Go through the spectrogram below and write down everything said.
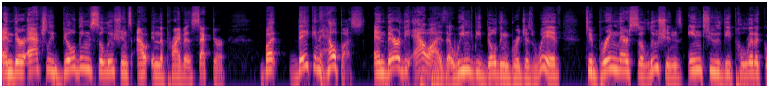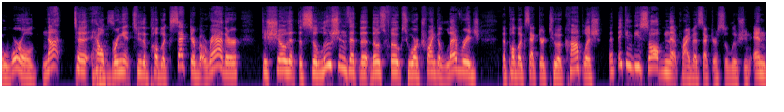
And they're actually building solutions out in the private sector, but they can help us. And they're the allies that we need to be building bridges with to bring their solutions into the political world, not to help Yes. bring it to the public sector, but rather to show that the solutions that the, those folks who are trying to leverage the public sector to accomplish that they can be solved in that private sector solution and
